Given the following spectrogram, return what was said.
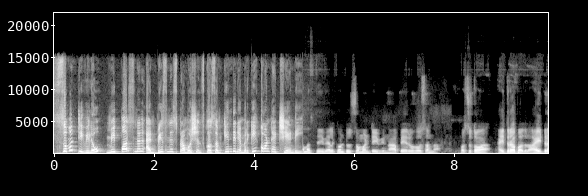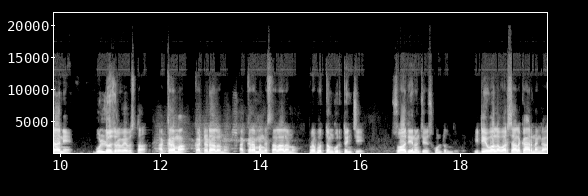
సుమన్ టీవీలో మీ పర్సనల్ అండ్ బిజినెస్ ప్రమోషన్స్ కోసం కింది నెంబర్కి కాంటాక్ట్ చేయండి. నమస్తే వెల్కమ్ టు సుమన్ టీవీ. నా పేరు హోసన్న. ప్రస్తుతం హైదరాబాద్లో హైడ్రా అనే బుల్డోజర్ వ్యవస్థ అక్రమ కట్టడాలను అక్రమంగా స్థలాలను ప్రభుత్వం గుర్తించి స్వాధీనం చేసుకుంటుంది. ఇటీవల వర్షాల కారణంగా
